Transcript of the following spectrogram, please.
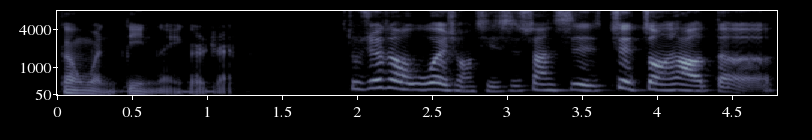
更稳定的一个人。我觉得无尾熊其实算是最重要的，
